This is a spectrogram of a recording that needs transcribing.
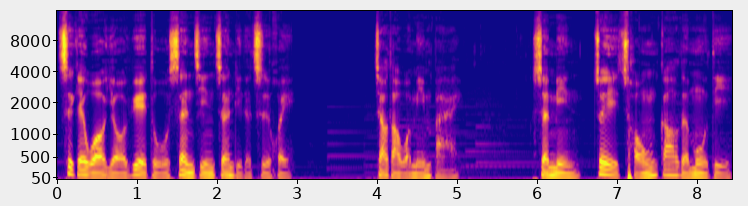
赐给我有阅读圣经真理的智慧，教导我明白。生命最崇高的目的，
